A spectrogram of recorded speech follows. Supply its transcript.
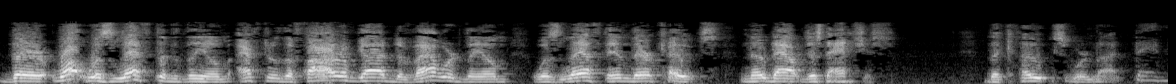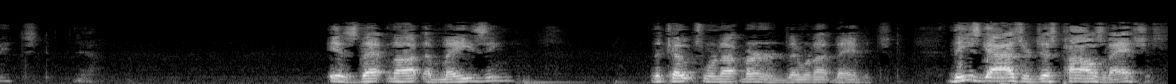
their, what was left of them after the fire of God devoured them was left in their coats, no doubt just ashes. The coats were not damaged. Yeah. Is that not amazing? The coats were not burned. They were not damaged. These guys are just piles of ashes.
